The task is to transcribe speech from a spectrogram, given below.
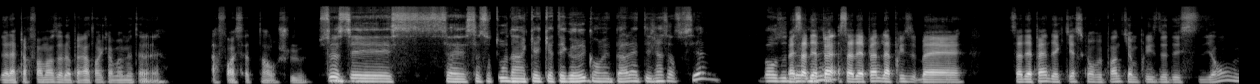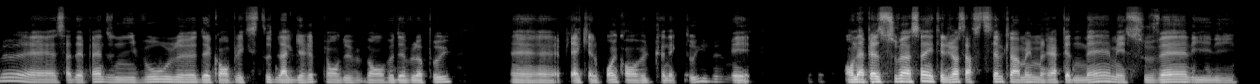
de la performance de l'opérateur qu'on va mettre à, à faire cette tâche-là. Ça, c'est, ça, ça se trouve dans quelle catégorie qu'on vient de parler? Intelligence artificielle? Ben, ça, dépend, ça dépend de la prise. Ben, ça dépend de qu'est-ce qu'on veut prendre comme prise de décision. Là. Euh, ça dépend du niveau là, de complexité de l'algorithme qu'on de- on veut développer. euh, puis à quel point qu'on veut le connecter. là. Mais on appelle souvent ça intelligence artificielle quand même rapidement, mais souvent les, les,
